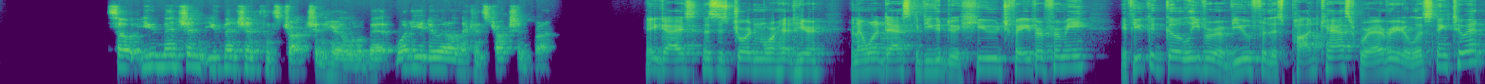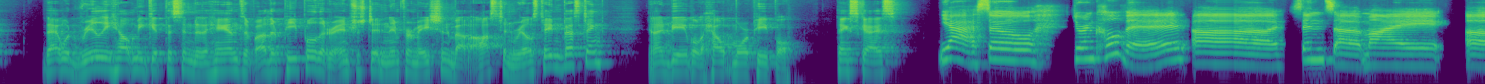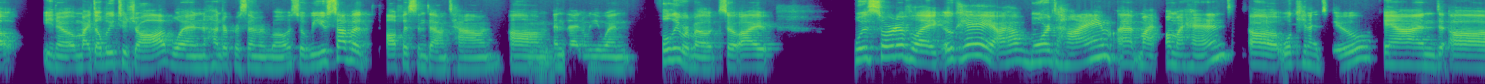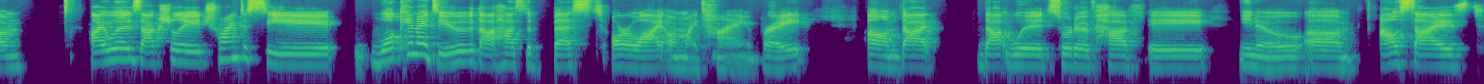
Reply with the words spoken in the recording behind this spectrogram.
So you mentioned you've mentioned construction here a little bit. What are you doing on the construction front? Hey guys, this is Jordan Moorhead here, and I wanted to ask if you could do a huge favor for me. If you could go leave a review for this podcast wherever you're listening to it, That would really help me get this into the hands of other people that are interested in information about Austin real estate investing, and I'd be able to help more people. Thanks, guys. Yeah. So during COVID, uh, since uh, my uh, you know my W two job went 100% remote, so we used to have an office in downtown, um, mm-hmm. and then we went fully remote. So I was sort of like, okay, I have more time at my on my hand. Uh, what can I do? And um, I was actually trying to see what can I do that has the best ROI on my time, right? Um, that that would sort of have a you know um, outsized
